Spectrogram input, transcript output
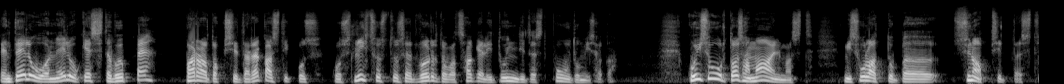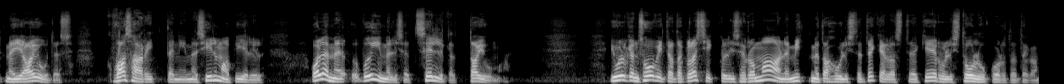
ent elu on elukestev õpe paradokside rägastikus, kus lihtsustused võrduvad sageli tundidest puudumisega. kui suurt osa maailmast, mis ulatub sünapsitest meie ajudes kvasariteni me silmapiiril, oleme võimelised selgelt tajuma julgen soovitada klassikalisi romaane mitmetahuliste tegelaste ja keeruliste olukordadega.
